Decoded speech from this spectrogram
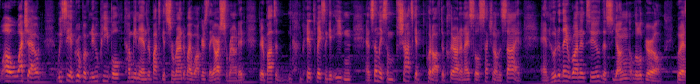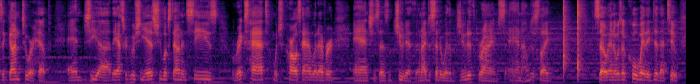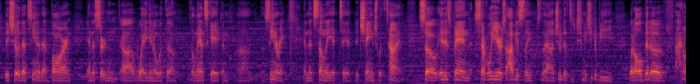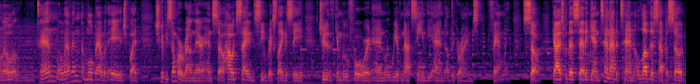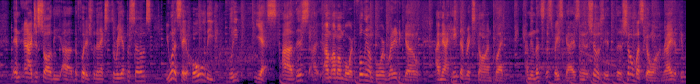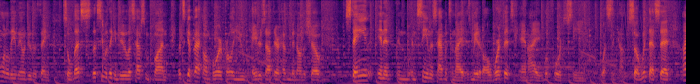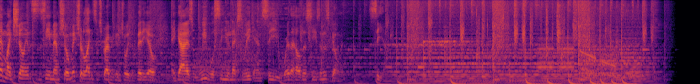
whoa, watch out. We see a group of new people coming in. They're about to get surrounded by walkers. They are surrounded. They're about to basically get eaten. And suddenly some shots get put off to clear out a nice little section on the side. And who do they run into? This young little girl who has a gun to her hip and she uh, they ask her who she is. She looks down and sees Rick's hat, which Carl's had, whatever, and she says Judith, and I just said it with him, Judith Grimes, and I'm just like, so, and it was a cool way they did that too. They showed that scene of that barn in a certain uh, way, you know, with the the landscape and uh, the scenery, and then suddenly it, it, it, changed with time. So it has been several years, obviously. Uh, Judith, I mean, she could be what all bit of I don't know 10 11 I'm a little bad with age but she could be somewhere around there. And so how exciting to see Rick's legacy. Judith can move forward and we have not seen the end of the Grimes family. So guys with that said again 10 out of 10 I love this episode. And, and I just saw the uh, the footage for the next three episodes. You want to say holy bleep. Yes uh, this I, I'm, I'm on board. Fully on board ready to go. I mean I hate that Rick's gone but I mean, let's let's face it, guys. I mean, the show's it, the show must go on, right? If people want to leave, they don't do the thing. So let's let's see what they can do. Let's have some fun. Let's get back on board for all you haters out there who haven't been on the show. Staying in it and, and seeing this happen tonight has made it all worth it, and I look forward to seeing what's to come. So with that said, I'm Mike Schilling. This is the Z-Man Show. Make sure to like and subscribe if you enjoyed the video. And guys, we will see you next week and see where the hell this season is going. See ya.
